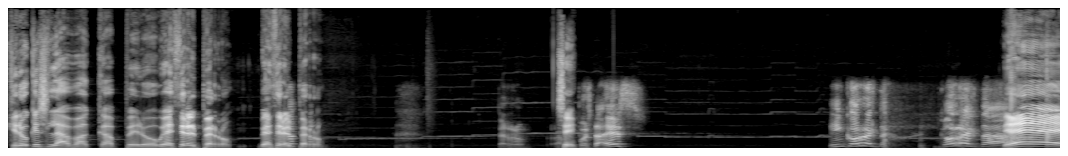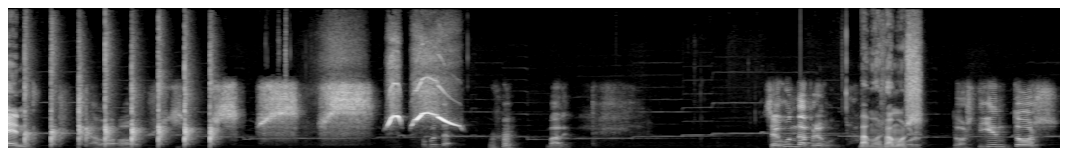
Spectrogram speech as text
Creo que es la vaca, pero. Voy a decir el perro. Voy a decir el perro. ¿Perro? La Sí. respuesta es. Incorrecta. Correcta. ¡Bien! Bravo. Vale. Segunda pregunta. Vamos, vamos. Por 200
